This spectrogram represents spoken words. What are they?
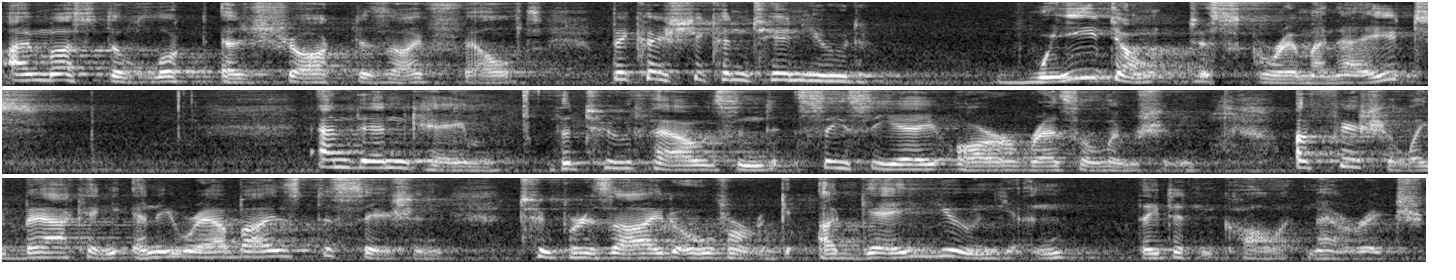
I must have looked as shocked as I felt because she continued, We don't discriminate. And then came the 2000 CCAR resolution, officially backing any rabbi's decision to preside over a gay union, they didn't call it marriage,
